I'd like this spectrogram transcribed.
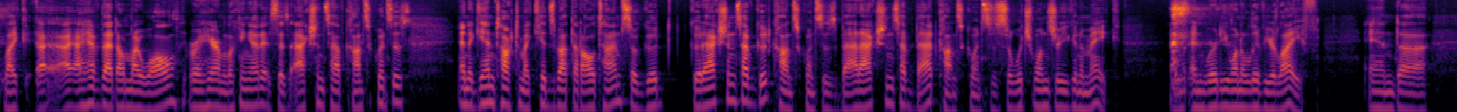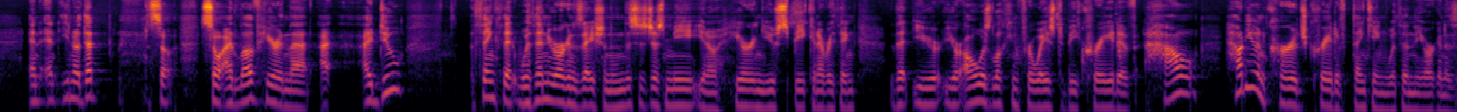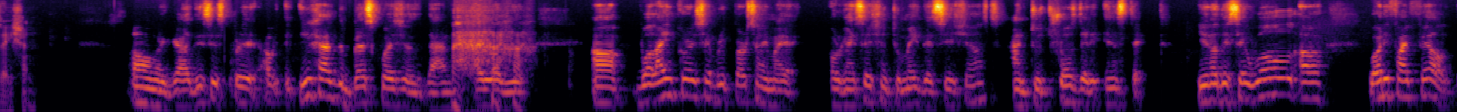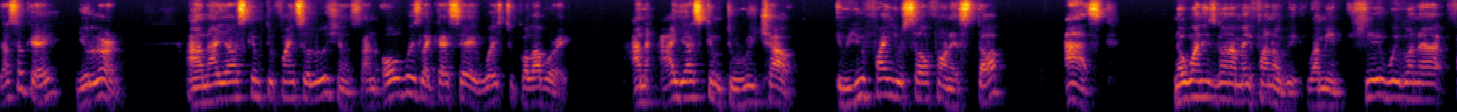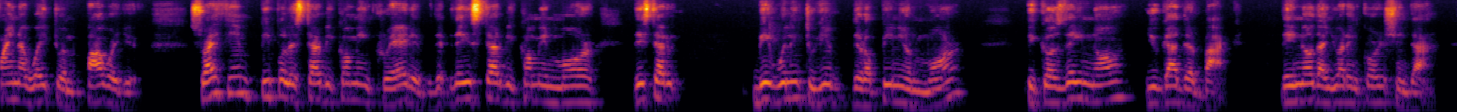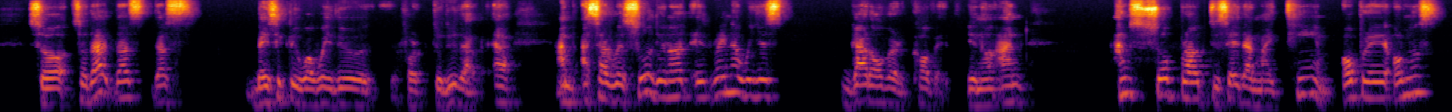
like I, I have that on my wall right here. I'm looking at it. It says actions have consequences. And again, talk to my kids about that all the time. So good good actions have good consequences. Bad actions have bad consequences. So which ones are you going to make? And, and where do you want to live your life? And uh, and and you know that so so I love hearing that. I I do think that within your organization, and this is just me, you know, hearing you speak and everything, that you're you're always looking for ways to be creative. How how do you encourage creative thinking within the organization? Oh my God, this is pretty. Oh, you have the best questions, Dan. I love you. Uh, well, I encourage every person in my organization to make decisions and to trust their instinct. You know, they say, well, uh, what if I fail? That's okay. You learn. And I ask him to find solutions and always, like I say, ways to collaborate. And I ask him to reach out. If you find yourself on a stop, ask. No one is going to make fun of you. I mean, here we're going to find a way to empower you. So I think people start becoming creative. They start becoming more, they start be willing to give their opinion more because they know you got their back. They know that you are encouraging that. So so that that's that's basically what we do for to do that. Uh, and as a result, you know, it, right now we just got over COVID, you know, and I'm so proud to say that my team operated almost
